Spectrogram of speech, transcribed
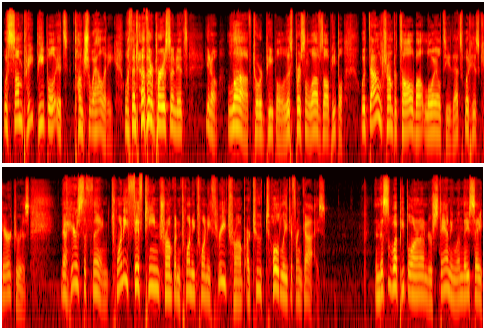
with some pre- people it's punctuality, with another person it's you know, love toward people. This person loves all people. With Donald Trump, it's all about loyalty. That's what his character is. Now, here's the thing 2015 Trump and 2023 Trump are two totally different guys. And this is what people aren't understanding when they say,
